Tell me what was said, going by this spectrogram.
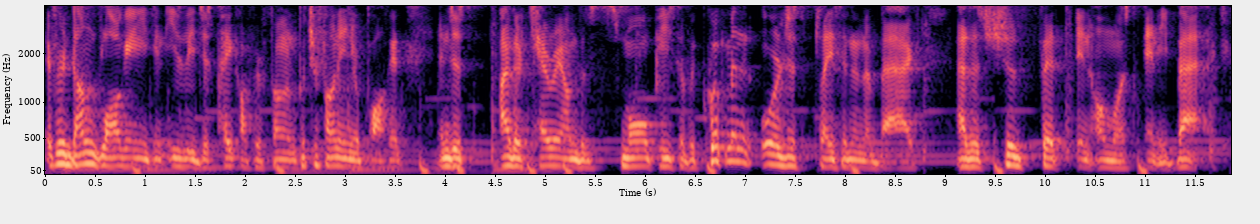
if you're done vlogging, you can easily just take off your phone, put your phone in your pocket and just either carry on the small piece of equipment or just place it in a bag as it should fit in almost any bag.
